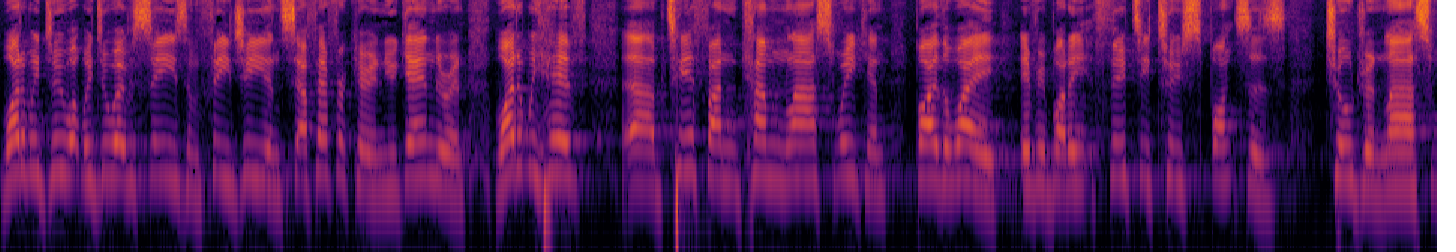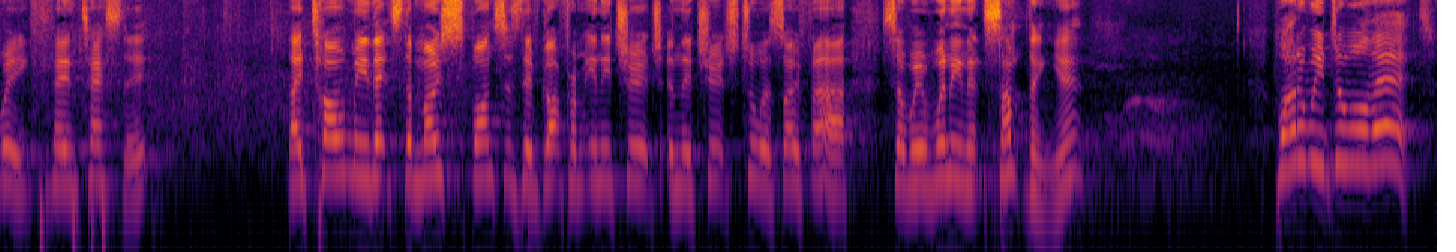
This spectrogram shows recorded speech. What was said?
why do, we do what we do overseas in Fiji and South Africa and Uganda? And why do we have uh, Tear Fund come last week? And by the way, everybody, 32 sponsors children last week. Fantastic. They told me that's the most sponsors they've got from any church in their church tour so far. So we're winning at something, yeah? Why do we do all that?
